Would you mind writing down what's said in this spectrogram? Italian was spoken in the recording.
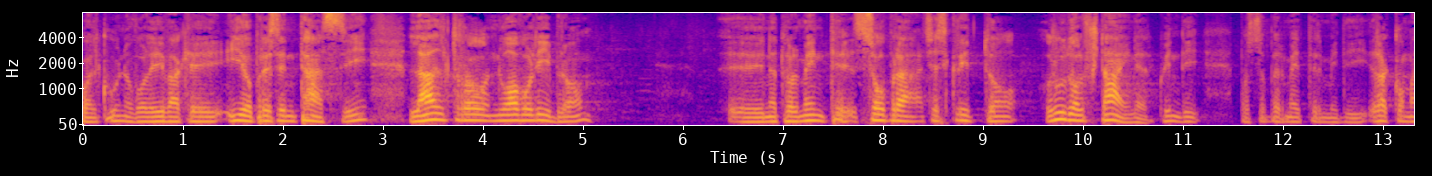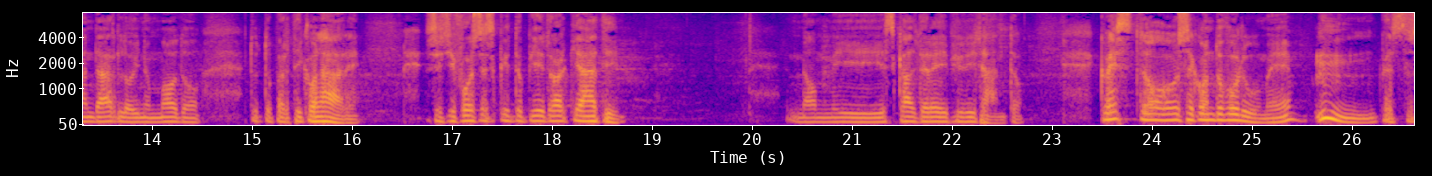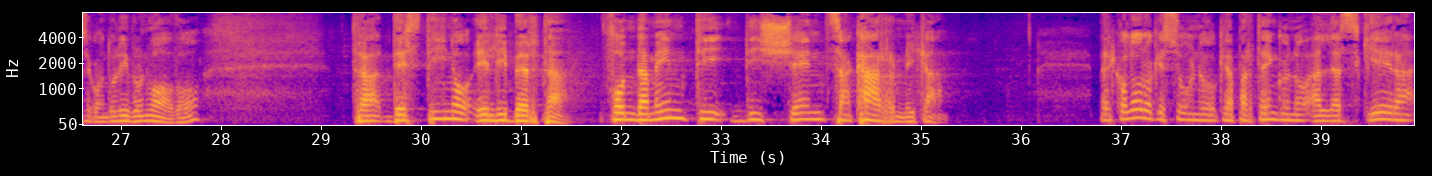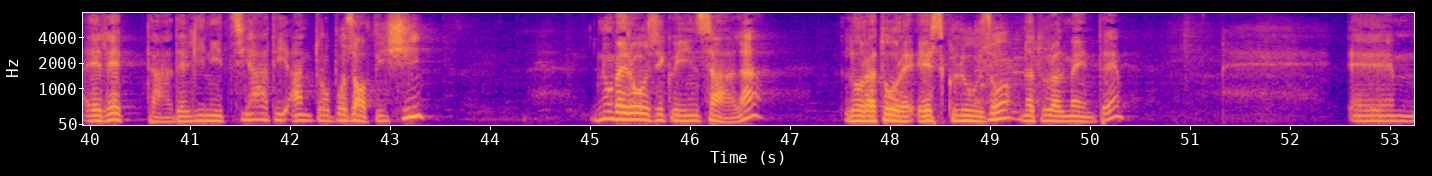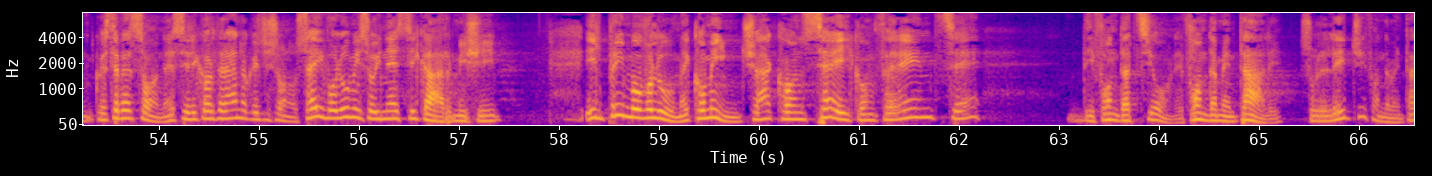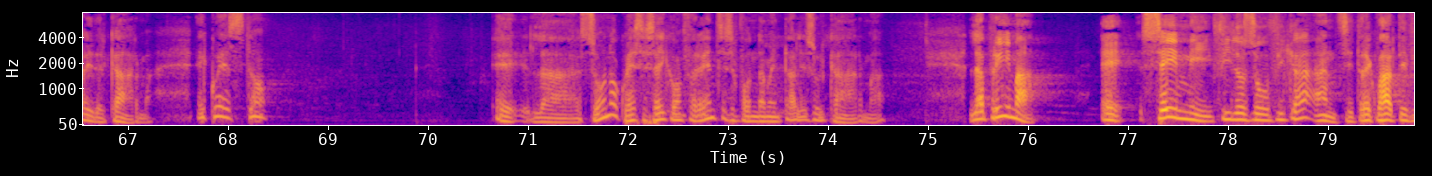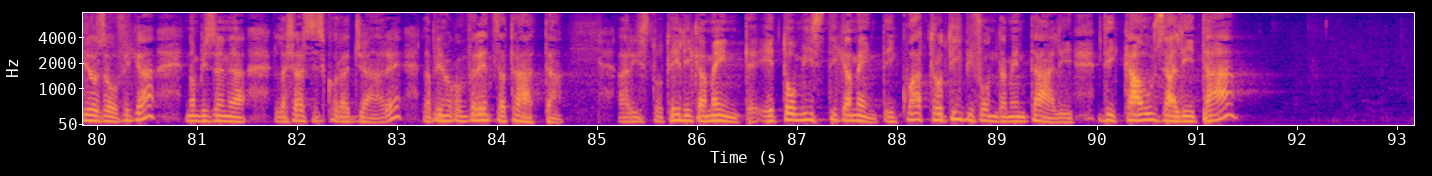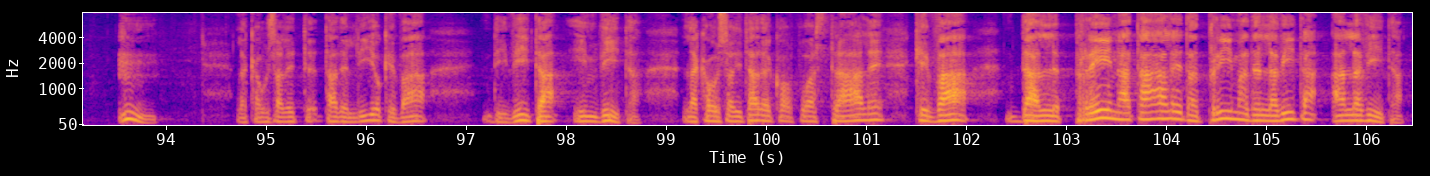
qualcuno voleva che io presentassi l'altro nuovo libro, eh, naturalmente sopra c'è scritto Rudolf Steiner, quindi posso permettermi di raccomandarlo in un modo tutto particolare. Se ci fosse scritto Pietro Archiati non mi scalderei più di tanto. Questo secondo volume, questo secondo libro nuovo, tra destino e libertà, fondamenti di scienza karmica. Per coloro che, sono, che appartengono alla schiera eletta degli iniziati antroposofici, numerosi qui in sala, l'oratore escluso naturalmente, eh, queste persone si ricorderanno che ci sono sei volumi sui nessi karmici. Il primo volume comincia con sei conferenze di fondazione, fondamentali sulle leggi fondamentali del karma. E questo la, sono queste sei conferenze fondamentali sul karma. La prima è semi-filosofica, anzi tre quarti filosofica, non bisogna lasciarsi scoraggiare. La prima conferenza tratta aristotelicamente e tomisticamente i quattro tipi fondamentali di causalità. la causalità dell'io che va di vita in vita, la causalità del corpo astrale che va dal prenatale, dal prima della vita alla vita.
